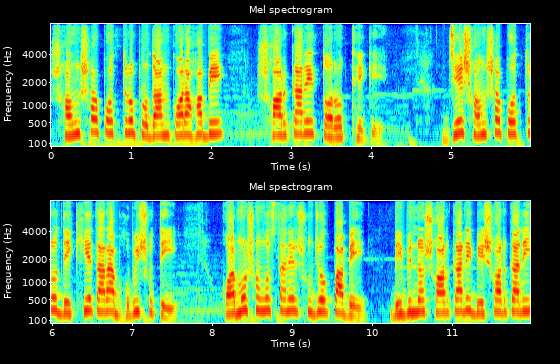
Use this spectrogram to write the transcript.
শংসাপত্র প্রদান করা হবে সরকারের তরফ থেকে। যে শংসাপত্র দেখিয়ে তারা ভবিষ্যতে কর্মসংস্থানের সুযোগ পাবে বিভিন্ন সরকারি, বেসরকারি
